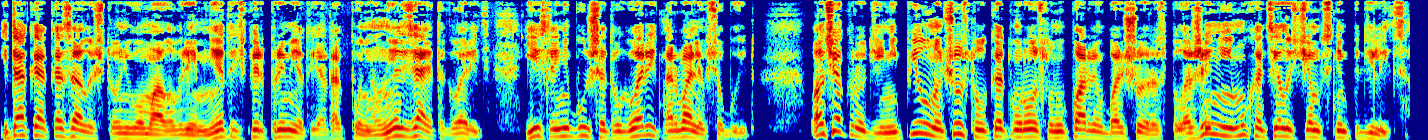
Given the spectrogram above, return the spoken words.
И так и оказалось, что у него мало времени. Это теперь примета, я так понял. Нельзя это говорить. Если не будешь этого говорить, нормально все будет. Волчак вроде и не пил, но чувствовал к этому рослому парню большое расположение, и ему хотелось чем-то с ним поделиться.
